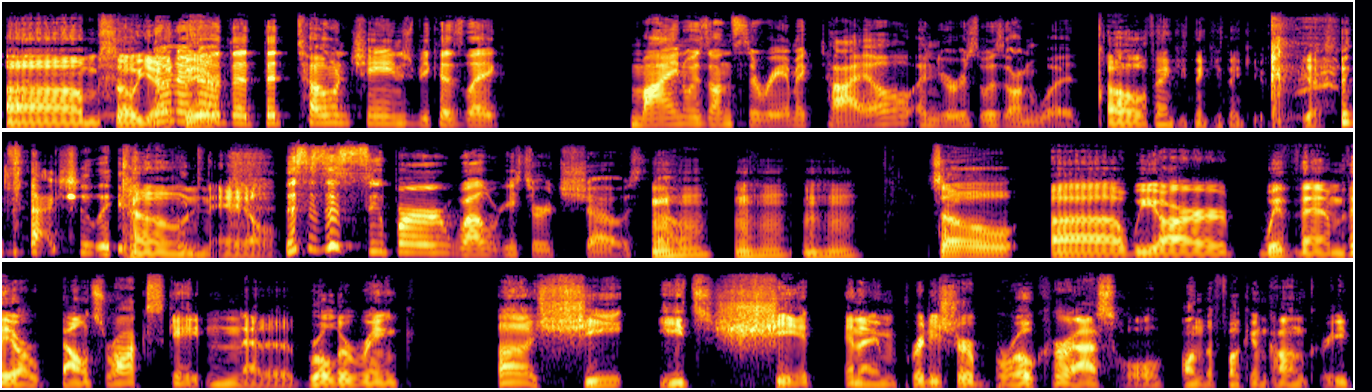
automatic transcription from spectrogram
Um. So yeah, no, no, no. The the tone changed because like mine was on ceramic tile and yours was on wood. Oh, thank you, thank you, thank you. Yes, It's actually toenail. This is a super well researched show. So Mm-hmm. Mm-hmm. Mm-hmm. So uh we are with them. They are bounce rock skating at a roller rink. Uh she eats shit and I'm pretty sure broke her asshole on the fucking concrete.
